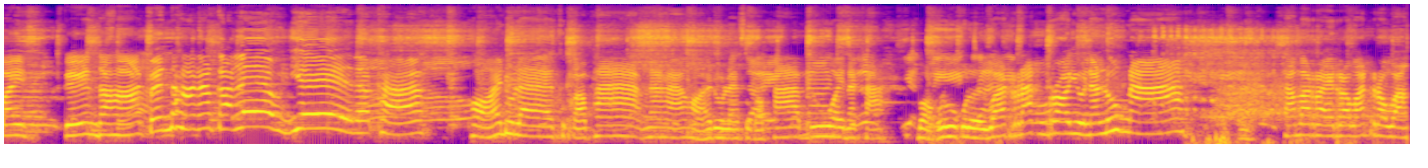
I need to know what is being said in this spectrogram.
ไปเกณฑ์ทหารเป็นทหารอากาศแล้วเย่นะคะ ขอให้ดูแลสุขภาพนะคะ ขอให้ดูแลสุขภาพด้วยนะคะ บอกลูกเลยว่ารักรออยู่นะลูกนะทำอะไรระวัดระวัง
